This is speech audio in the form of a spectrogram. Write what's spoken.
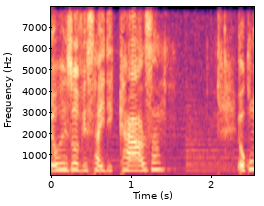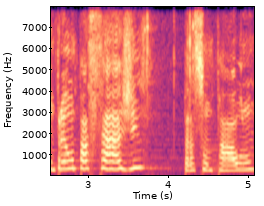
Eu resolvi sair de casa. Eu comprei uma passagem para São Paulo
